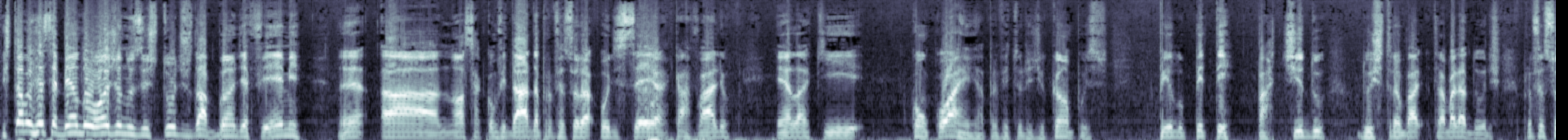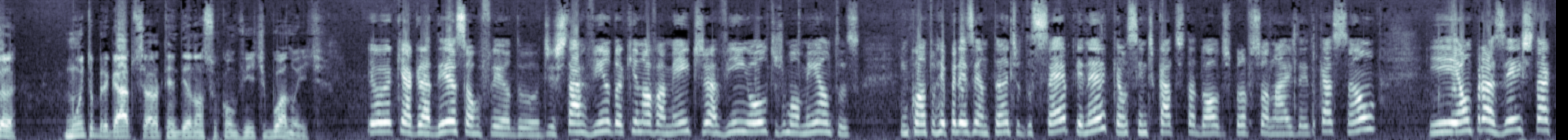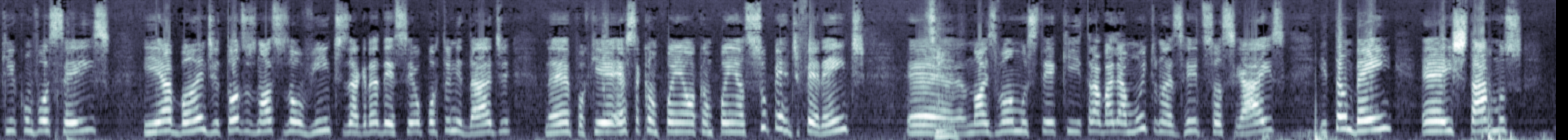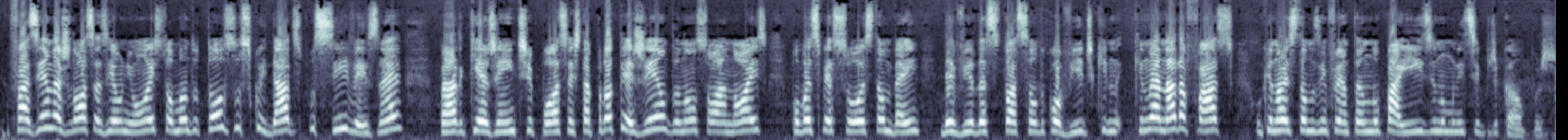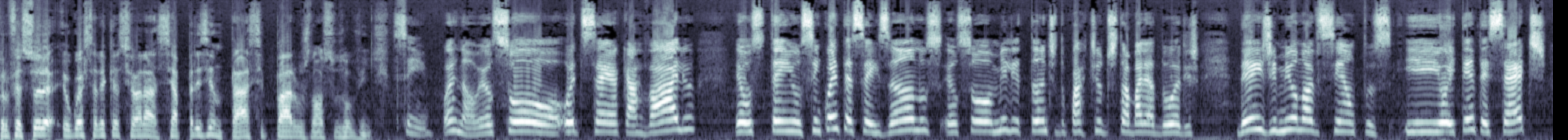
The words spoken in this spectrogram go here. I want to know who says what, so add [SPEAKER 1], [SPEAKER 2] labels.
[SPEAKER 1] Estamos recebendo hoje nos estúdios da Band FM né, a nossa convidada, a professora Odisseia Carvalho, ela que concorre à Prefeitura de Campos pelo PT, Partido dos Traba Trabalhadores. Professora, muito obrigado por senhora atender o nosso convite. Boa noite.
[SPEAKER 2] Eu é que agradeço, Alfredo, de estar vindo aqui novamente. Já vim em outros momentos, enquanto representante do CEP, né, que é o Sindicato Estadual dos Profissionais da Educação e é um prazer estar aqui com vocês e a Band, todos os nossos ouvintes, agradecer a oportunidade, né? Porque essa campanha é uma campanha super diferente. É, nós vamos ter que trabalhar muito nas redes sociais e também é, estarmos fazendo as nossas reuniões, tomando todos os cuidados possíveis, né? Para que a gente possa estar protegendo não só a nós, como as pessoas também, devido à situação do Covid, que, que não é nada fácil o que nós estamos enfrentando no país e no município de Campos.
[SPEAKER 1] Professora, eu gostaria que a senhora se apresentasse para os nossos ouvintes.
[SPEAKER 2] Sim, pois não. Eu sou Odisseia Carvalho. Eu tenho 56 anos, eu sou militante do Partido dos Trabalhadores desde 1987.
